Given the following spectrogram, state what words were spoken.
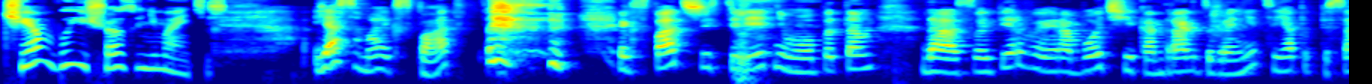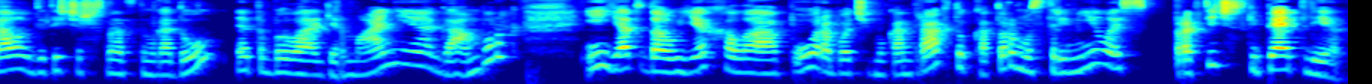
чем вы еще занимаетесь? Я сама экспат, экспат с шестилетним опытом. Да, свой первый рабочий контракт за границей я подписала в 2016 году. Это была Германия, Гамбург. И я туда уехала по рабочему контракту, к которому стремилась практически пять лет.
